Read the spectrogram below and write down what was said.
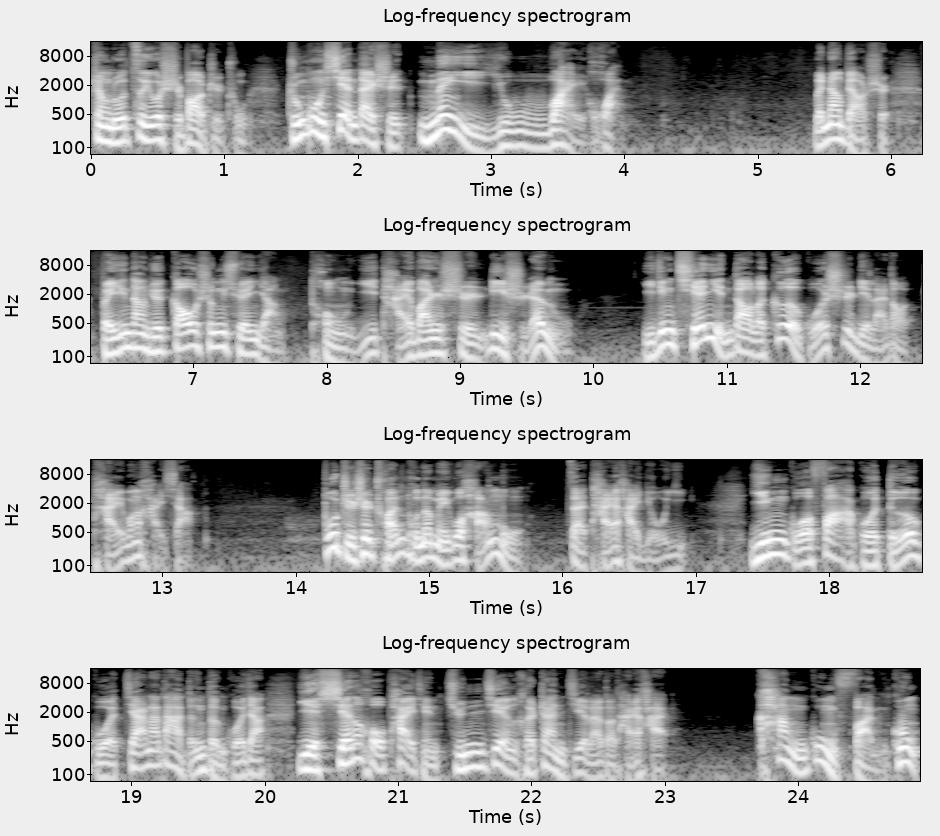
正如《自由时报》指出，中共现在是内忧外患。文章表示，北京当局高声宣扬统一台湾是历史任务，已经牵引到了各国势力来到台湾海峡。不只是传统的美国航母在台海游弋，英国、法国、德国、加拿大等等国家也先后派遣军舰和战机来到台海，抗共反共。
